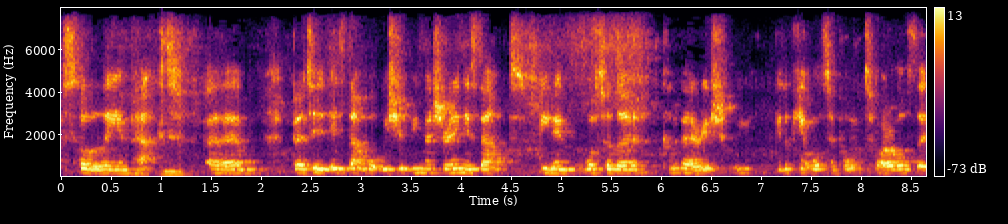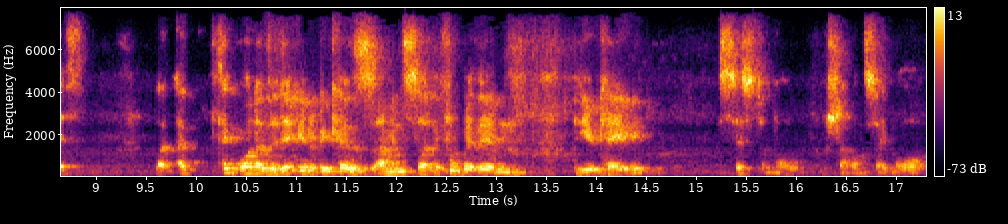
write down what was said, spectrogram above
scholarly impact. Um, but is that what we should be measuring? Is that, you know, what other kind of areas should we be looking at what's important to our authors? I think one of the, you know, because, I mean, certainly from within the UK system, or shall I say more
